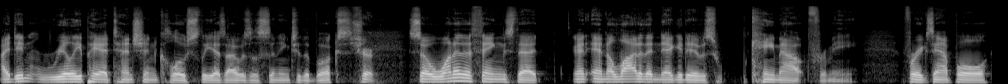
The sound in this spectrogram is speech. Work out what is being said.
I didn't really pay attention closely as I was listening to the books. Sure. So one of the things that, and, and a lot of the negatives came out for me. For example,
